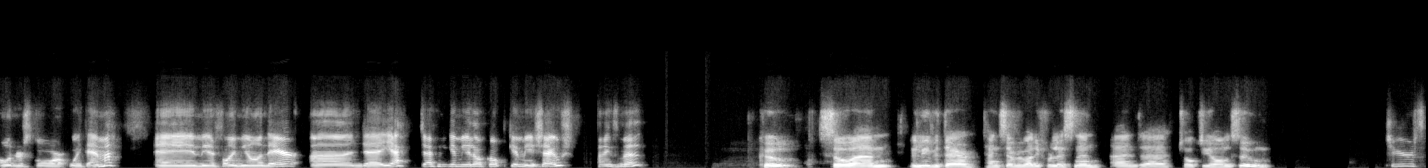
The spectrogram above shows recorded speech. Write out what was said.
underscore with Emma. Um, you'll find me on there. And uh, yeah, definitely give me a look up, give me a shout. Thanks, Mel. Cool. So um, we'll leave it there. Thanks everybody for listening and uh, talk to you all soon. Cheers.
